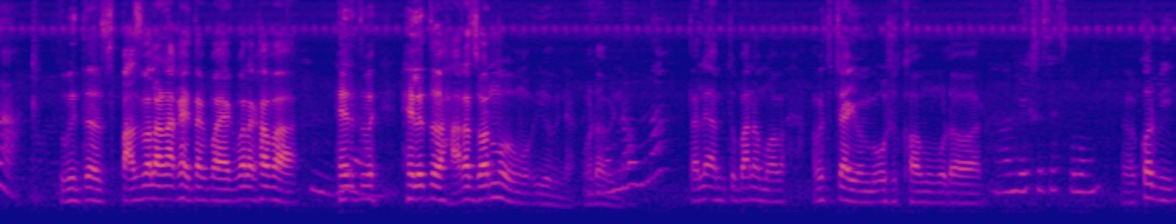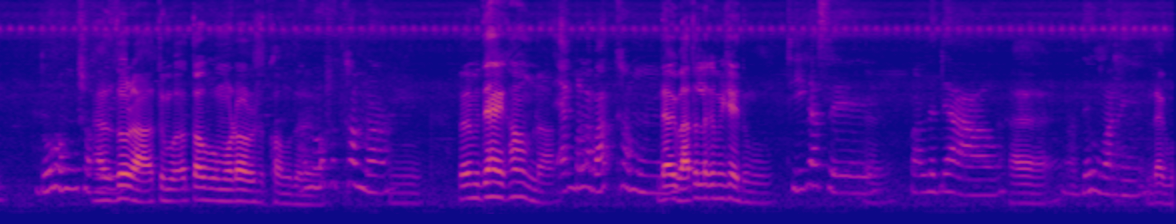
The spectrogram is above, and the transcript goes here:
না। তুমি তো পাঁচ বেলা না খাই থাকবা এক বেলা খাবা হেলে তুমি হেলে তো হারা জন্ম ইয়ে হবি না মোটা হবি না। তাহলে আমি তো বানাবো। আমি- তো চাই আমি ওষুধ খাওয়াবো মোটা হওয়ার। আমি এক্সারসাইজ করবি। দৌড়াম হ্যাঁ দৌড়া। তুমি তবু মোটা ওষুধ খাওয়াবো ওষুধ খাম না। আমি দেখাই খাওয়াম না। একবেলা ভাত খামু। দেখ ভাতের লাগে মিশাই দেবো ঠিক আছে পারলে দাও। হ্যাঁ। দেখো মানে। দেখব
